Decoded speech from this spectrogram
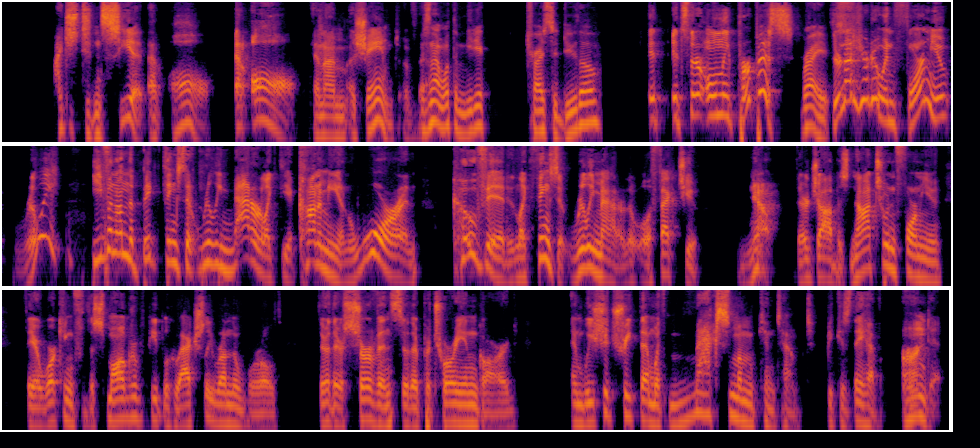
I just didn't see it at all, at all. And I'm ashamed of that. Isn't that what the media tries to do though? it, it's their only purpose. Right. They're not here to inform you, really. Even on the big things that really matter, like the economy and war and COVID and like things that really matter that will affect you. No, their job is not to inform you. They are working for the small group of people who actually run the world. They're their servants, they're their Praetorian guard. And we should treat them with maximum contempt because they have earned it.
